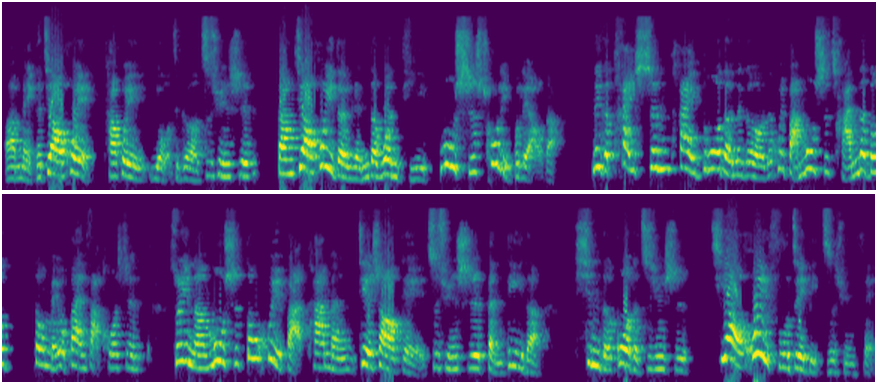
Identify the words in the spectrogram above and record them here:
啊，每个教会他会有这个咨询师，当教会的人的问题，牧师处理不了的。那个太深太多的那个会把牧师缠的都都没有办法脱身，所以呢，牧师都会把他们介绍给咨询师，本地的信得过的咨询师，教会付这笔咨询费，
